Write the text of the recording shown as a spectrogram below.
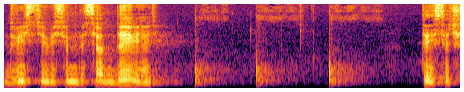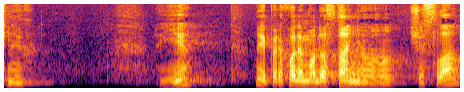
289 тисячних. Є. Ну і переходимо до останнього числа.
